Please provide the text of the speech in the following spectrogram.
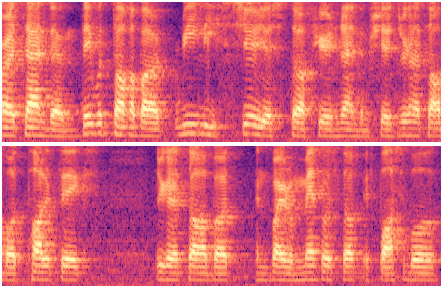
are a tandem. They would talk about really serious stuff here in Random Shiz. They're going to talk about politics. They're going to talk about environmental stuff if possible.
